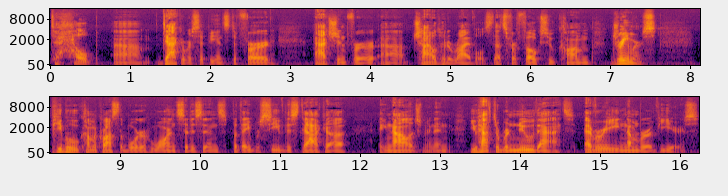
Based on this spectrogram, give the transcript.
to help um, DACA recipients, deferred action for uh, childhood arrivals. That's for folks who come, dreamers, people who come across the border who aren't citizens, but they receive this DACA acknowledgement. And you have to renew that every number of years.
